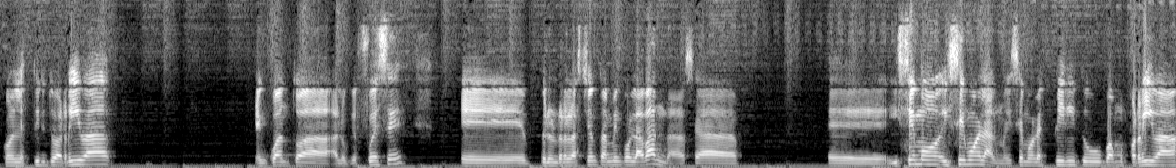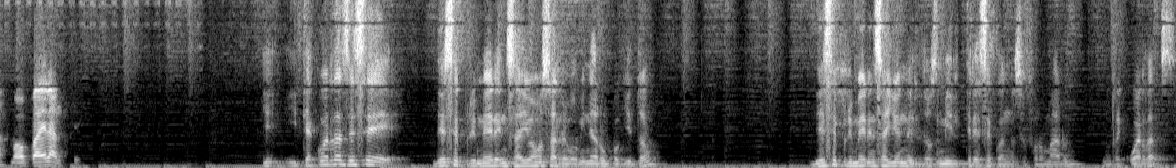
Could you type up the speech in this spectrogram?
con el espíritu arriba en cuanto a, a lo que fuese, pero en relación también con la banda, o sea, eh, hicimos, hicimos el alma, hicimos el espíritu, vamos para arriba, vamos para adelante. ¿Y, te acuerdas de ese, de ese primer ensayo? Vamos a rebobinar un poquito. De ese primer ensayo en el 2013 cuando se formaron, ¿no recuerdas?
